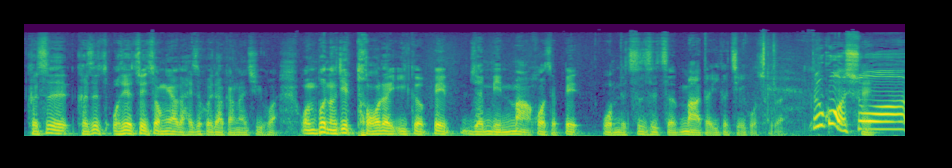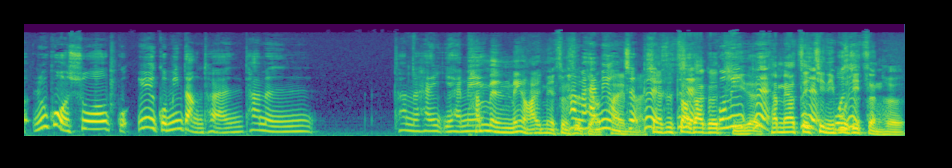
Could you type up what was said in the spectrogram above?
可是，可是，我觉得最重要的还是回到刚才那句话，我们不能去投了一个被人民骂或者被我们的支持者骂的一个结果出来。如果说，如果说国，因为国民党团他们。他们还也还没，他们没有还没有正式表态嘛？他们还没有正，现在是赵大哥提的，他们要再进一步去整合。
